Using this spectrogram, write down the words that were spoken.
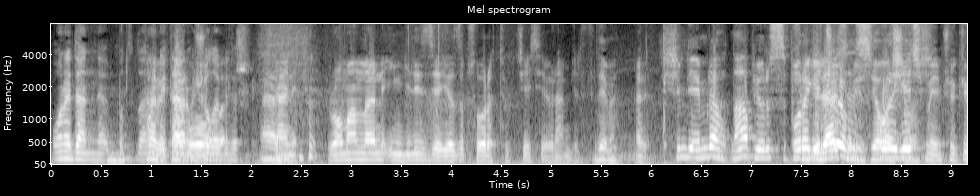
O nedenle batıdan Tabii, tabii, o- olabilir. Evet. Yani romanlarını İngilizce yazıp sonra Türkçe'ye çeviren birisi. değil mi? Evet. Şimdi Emrah ne yapıyoruz? Spora Şimdi geçiyor muyuz spora yavaş yavaş? geçmeyelim. Çünkü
